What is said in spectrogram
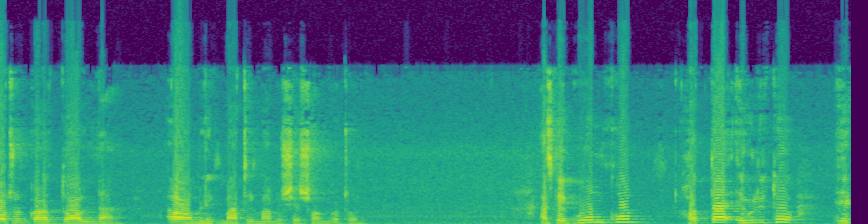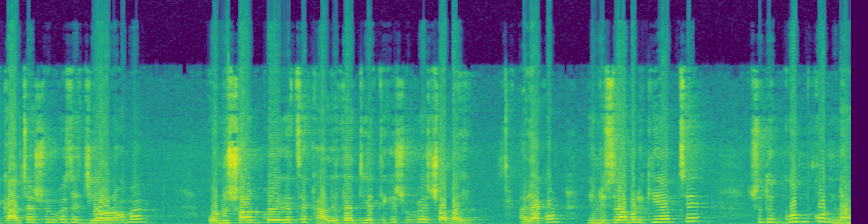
গঠন করা দল না আওয়ামী লীগ মাটি মানুষের সংগঠন। আজকে গুম, খুন, হত্যা, এগুলি তো এ কালচার শুরু করেছে জিয়াউর রহমান, অনুসরণ করে গেছে খালেদা জিয়া থেকে শুরু করে সবাই। আর এখন ইউনুসের আমলে কী হচ্ছে? শুধু গুম না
